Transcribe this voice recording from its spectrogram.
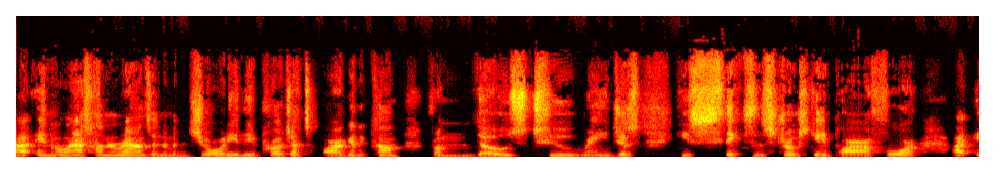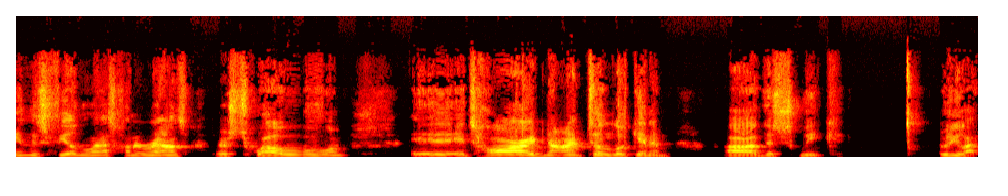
uh, in the last 100 rounds. And the majority of the approach shots are going to come from those two ranges. He's sixth in strokes gained par four uh, in this field in the last 100 rounds. There's 12 of them. It's hard not to look at him uh, this week. Who do you like?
